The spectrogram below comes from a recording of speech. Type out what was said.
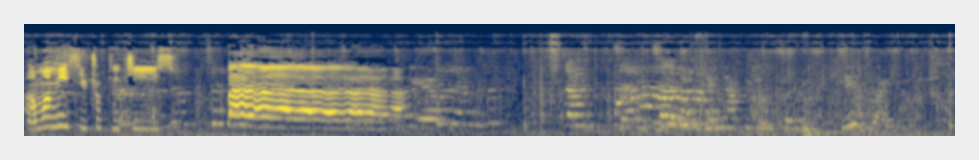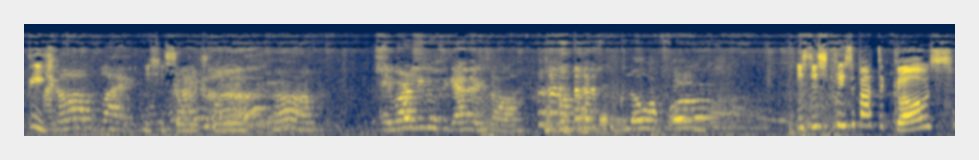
I'm gonna miss you, Chuck E. Cheese. Bye. Eesh. No, I was like, This is so much fun. Hey, we're leaving together, so. Glow up. Is this place about to close?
